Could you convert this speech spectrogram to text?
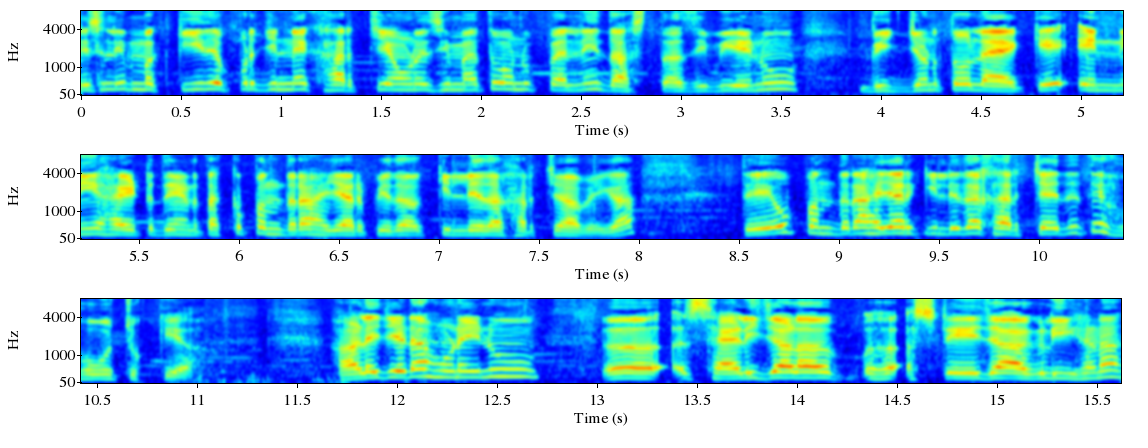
ਇਸ ਲਈ ਮੱਕੀ ਦੇ ਉੱਪਰ ਜਿੰਨੇ ਖਰਚੇ ਆਉਣੇ ਸੀ, ਮੈਂ ਤੁਹਾਨੂੰ ਪਹਿਲਾਂ ਹੀ ਦੱਸਤਾ ਸੀ ਵੀ ਇਹਨੂੰ ਬੀਜਣ ਤੋਂ ਲੈ ਕੇ ਇੰਨੀ ਹਾਈਟ ਦੇਣ ਤੱਕ 15000 ਰੁਪਏ ਦਾ ਕਿੱਲੇ ਦਾ ਖਰਚਾ ਆਵੇਗਾ। ਤੇ ਉਹ 15000 ਕਿੱਲੇ ਦਾ ਖਰਚਾ ਇਹਦੇ ਤੇ ਹੋ ਚੁੱਕਿਆ। ਹਾਲੇ ਜਿਹੜਾ ਹੁਣ ਇਹਨੂੰ ਅ, ਸੈਲੀਜ ਵਾਲਾ ਸਟੇਜ ਆ ਅਗਲੀ ਹਨਾ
